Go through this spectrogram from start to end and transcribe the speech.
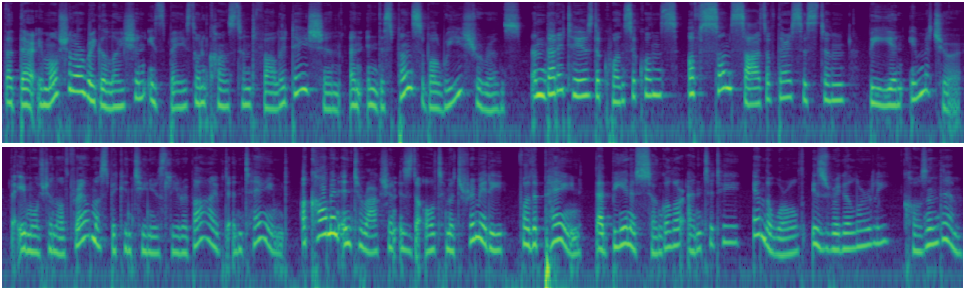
that their emotional regulation is based on constant validation and indispensable reassurance, and that it is the consequence of some sides of their system being immature. The emotional thrill must be continuously revived and tamed. A calming interaction is the ultimate remedy for the pain that being a singular entity in the world is regularly causing them.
